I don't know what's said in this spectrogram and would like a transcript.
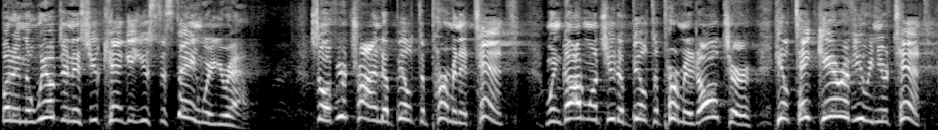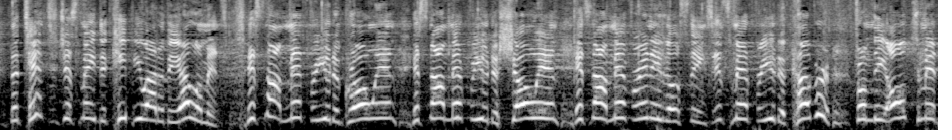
But in the wilderness, you can't get used to staying where you're at. So if you're trying to build a permanent tent, when God wants you to build a permanent altar, He'll take care of you in your tent. The tent is just made to keep you out of the elements. It's not meant for you to grow in, it's not meant for you to show in, it's not meant for any of those things. It's meant for you to cover from the ultimate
